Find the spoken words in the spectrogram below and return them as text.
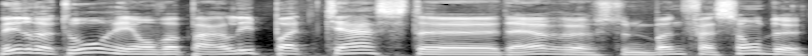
On est de retour et on va parler podcast. Euh, D'ailleurs, c'est une bonne façon de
